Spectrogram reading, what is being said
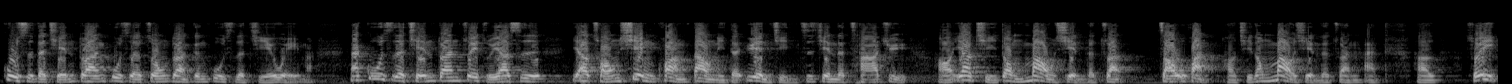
故事的前端、故事的中段跟故事的结尾嘛，那故事的前端最主要是要从现况到你的愿景之间的差距。好，要启动冒险的专召唤，好，启动冒险的专案，好，所以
